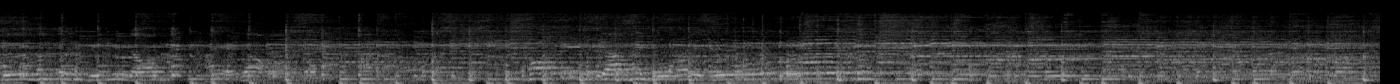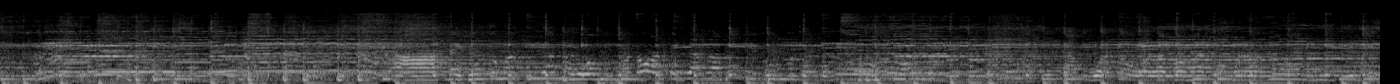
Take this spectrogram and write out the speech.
คืนทั้งคืนที่ไม่ยอมให้ยอมตกมาพอพี่อยากให้อยู่ให้ถึงหากได้ถูกก็มาเคียงรวมมานอนเตียงละพี่คงมาส่งโจับหัวโตล้วก็มาส่งรับน้องที่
